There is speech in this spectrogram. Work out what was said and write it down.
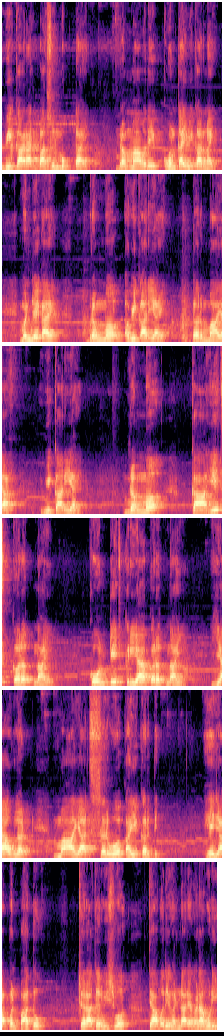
विकारांपासून मुक्त आहे. ब्रह्मामध्ये कोणताही विकार नाही. म्हणजे काय? ब्रह्म अविकारी आहे तर माया विकारी आहे. ब्रह्म काहीच करत नाही कोणतीच क्रिया करत नाही. या उलट मायाच सर्व काही करते. हे जे आपण पाहतो चराचर विश्व त्यामध्ये घडणाऱ्या घडामोडी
